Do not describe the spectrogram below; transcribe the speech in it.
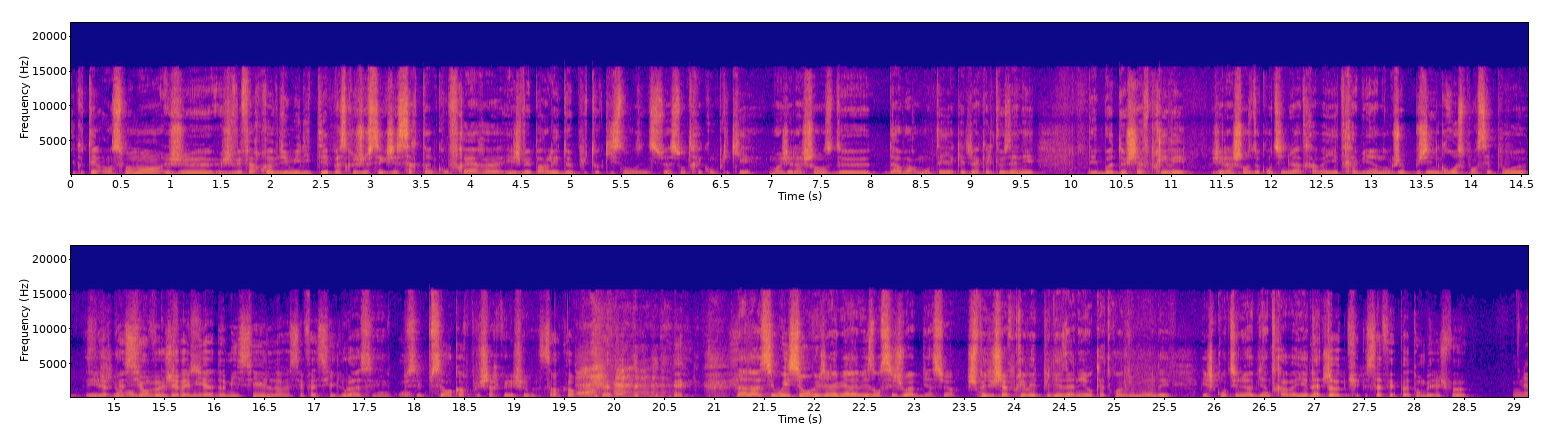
Écoutez, en ce moment, je, je vais faire preuve d'humilité parce que je sais que j'ai certains confrères, euh, et je vais parler d'eux plutôt, qui sont dans une situation très compliquée. Moi, j'ai la chance d'avoir monté il y a déjà quelques années des boîtes de chefs privés. J'ai la chance de continuer à travailler très bien, donc j'ai une grosse pensée pour eux. Et je leur que si on veut Jérémy chance. à domicile, euh, c'est facile. Oula, c'est- encore plus cher que les cheveux. c'est encore plus cher. Non, non, si- oui, si on veut Jérémy à la maison, c'est jouable, bien sûr. Je fais du chef privé depuis des années aux quatre coins du monde et, et je continue à bien travailler. La toque, ça fait pas tomber les cheveux. Non.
